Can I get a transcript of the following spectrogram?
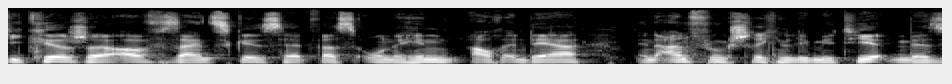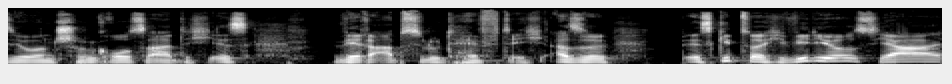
die Kirsche auf sein Skillset, was ohnehin auch in der, in Anführungsstrichen, limitierten Version schon großartig ist, wäre absolut heftig. Also es gibt solche Videos, ja,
